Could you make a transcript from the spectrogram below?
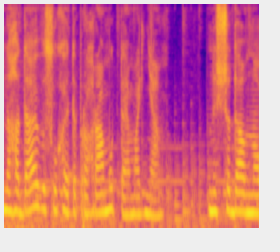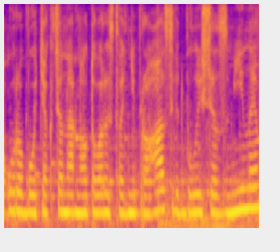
Нагадаю, ви слухаєте програму Тема дня. Нещодавно у роботі акціонерного товариства Дніпрогаз відбулися зміни,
